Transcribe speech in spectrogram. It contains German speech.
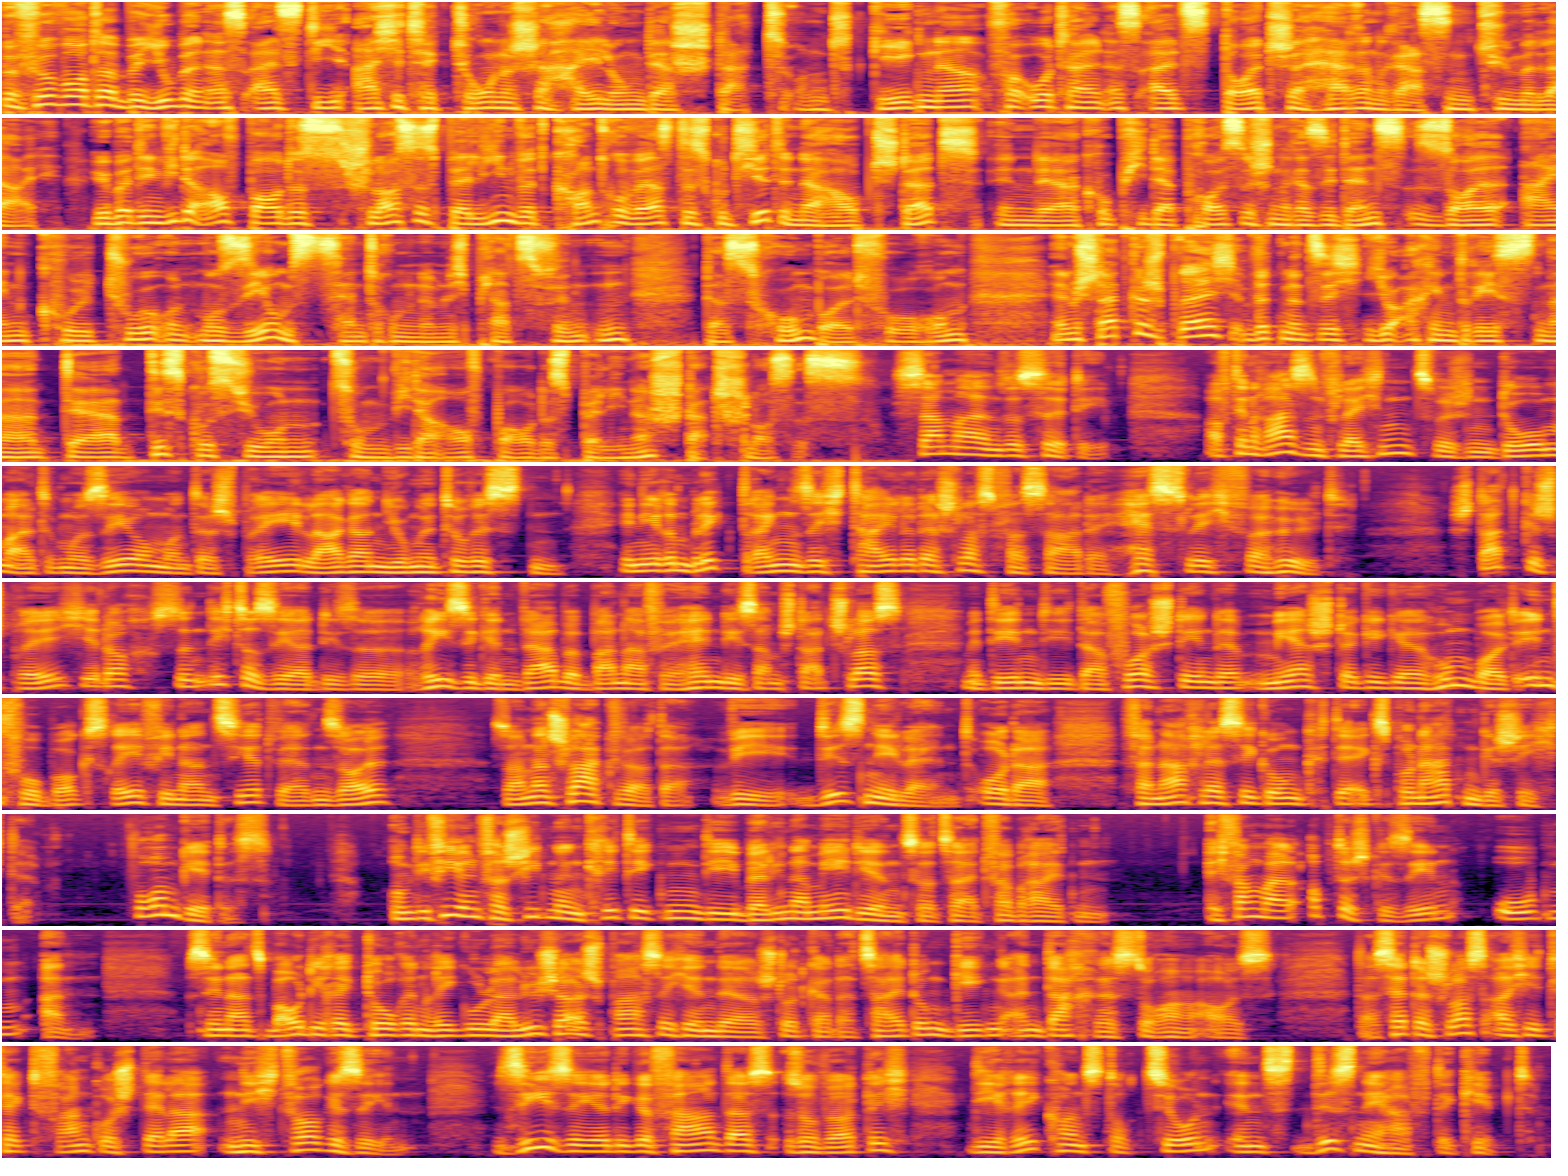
Befürworter bejubeln es als die architektonische Heilung der Stadt und Gegner verurteilen es als deutsche Herrenrassentümelei. Über den Wiederaufbau des Schlosses Berlin wird kontrovers diskutiert in der Hauptstadt. In der Kopie der preußischen Residenz soll ein Kultur- und Museumszentrum nämlich Platz finden, das Humboldt-Forum. Im Stadtgespräch widmet sich Joachim Dresdner der Diskussion zum Wiederaufbau des Berliner Stadtschlosses. Summer in the City. Auf den Rasenflächen zwischen Dom, Altem Museum und der Spree lagern junge Touristen. In ihrem Blick drängen sich Teile der Schlossfassade, hässlich verhüllt. Stadtgespräch jedoch sind nicht so sehr diese riesigen Werbebanner für Handys am Stadtschloss, mit denen die davorstehende mehrstöckige Humboldt-Infobox refinanziert werden soll, sondern Schlagwörter wie Disneyland oder Vernachlässigung der Exponatengeschichte. Worum geht es? Um die vielen verschiedenen Kritiken, die Berliner Medien zurzeit verbreiten. Ich fange mal optisch gesehen oben an. Senatsbaudirektorin Regula Lüscher sprach sich in der Stuttgarter Zeitung gegen ein Dachrestaurant aus. Das hätte Schlossarchitekt Franco Steller nicht vorgesehen. Sie sehe die Gefahr, dass, so wörtlich, die Rekonstruktion ins Disneyhafte kippt.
